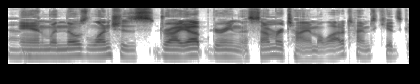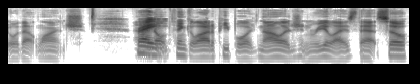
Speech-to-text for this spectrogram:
Yeah. and when those lunches dry up during the summertime, a lot of times kids go without lunch. And I don't think a lot of people acknowledge and realize that. So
